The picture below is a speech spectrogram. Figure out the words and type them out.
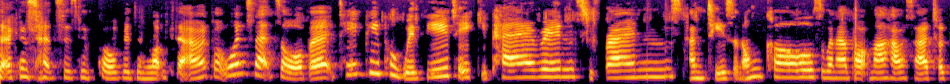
circumstances with COVID and lockdown. But once that's over, take people with you, take your parents, your friends, aunties and uncles. When I bought my house, I took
